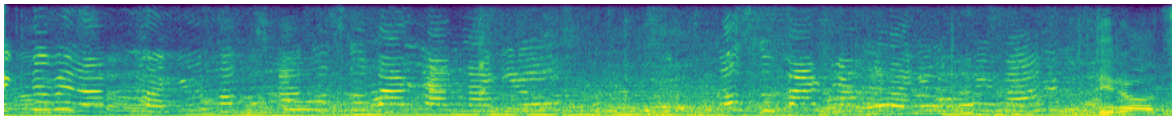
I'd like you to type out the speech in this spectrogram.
एकदमै राम्रो लाग्यो कसको धीरज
